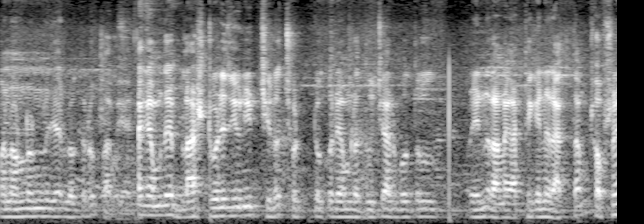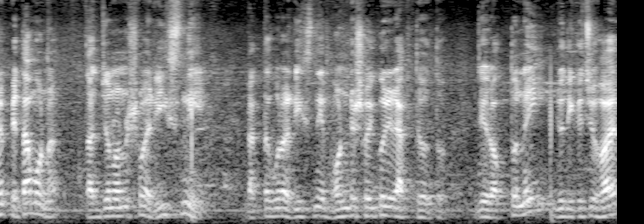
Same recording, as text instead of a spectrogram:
মানে অন্য অন্য জায়গার লোকেরও পাবে। আগে আমাদের ব্লাড স্টোরেজ ইউনিট ছিল, ছোট্ট করে আমরা দু চার বোতল এনে রানাঘাট থেকে এনে রাখতাম। সবসময় পেতামও না, তার জন্য অনেক সময় রিস্ক নিয়ে, ডাক্তারবাবুরা রিস্ক নিয়ে বন্ডে সই করে রাখতে হতো। যে রক্ত নেই, যদি কিছু হয়,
